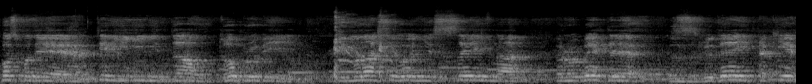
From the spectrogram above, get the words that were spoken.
Господи, Ти її віддав добровільно. І вона сьогодні сильна робити з людей таких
